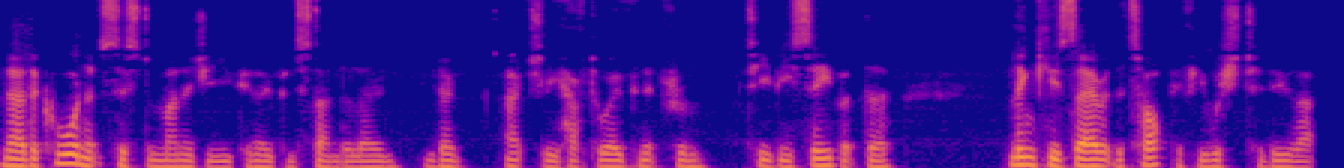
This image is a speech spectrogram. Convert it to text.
Now the coordinate system manager you can open standalone. You don't actually have to open it from TBC, but the link is there at the top if you wish to do that.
